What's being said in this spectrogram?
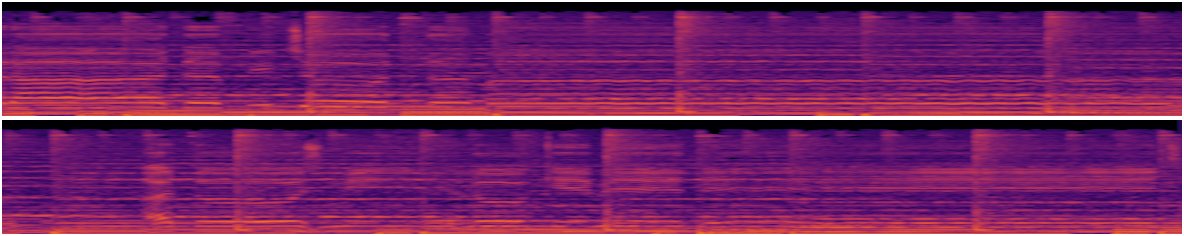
अक्षरादपि चोत्तम अतोऽस्मि लोके वेदे च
